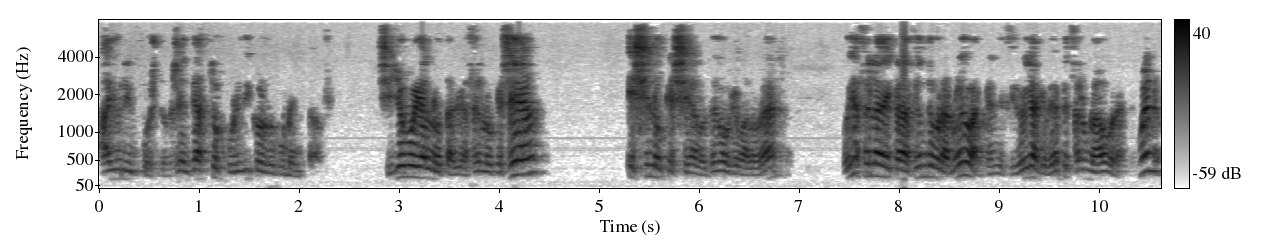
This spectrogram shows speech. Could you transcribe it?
hay un impuesto, que es el de actos jurídicos documentados. Si yo voy al notario a hacer lo que sea, ese lo que sea lo tengo que valorar. Voy a hacer la declaración de obra nueva, que es decir, oiga, que voy a empezar una obra. Bueno,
